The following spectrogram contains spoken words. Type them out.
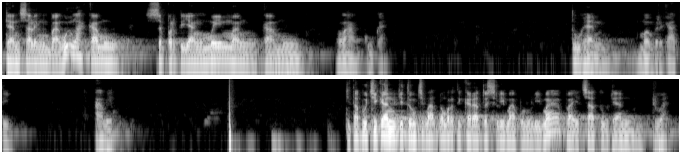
dan saling membangunlah kamu seperti yang memang kamu lakukan. Tuhan memberkati. Amin. Kita pujikan Kidung Jemaat nomor 355 bait 1 dan 2.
